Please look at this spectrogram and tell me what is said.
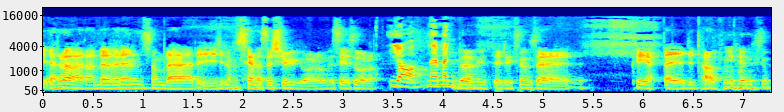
rörande överens om det här i de senaste 20 åren, om vi säger så då. Ja, nej men, Behöver inte liksom så här, peta i detaljer. Liksom.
